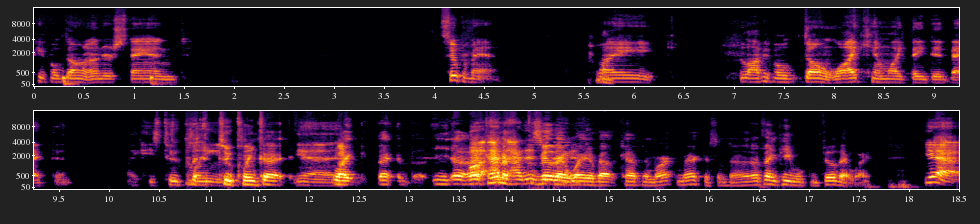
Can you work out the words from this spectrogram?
people don't understand Superman. Hmm. Like a lot of people don't like him like they did back then. Like he's too clean. too clean cut yeah. like that, uh, Well, I kind of I- feel that way about Captain America sometimes. I think people can feel that way. Yeah,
